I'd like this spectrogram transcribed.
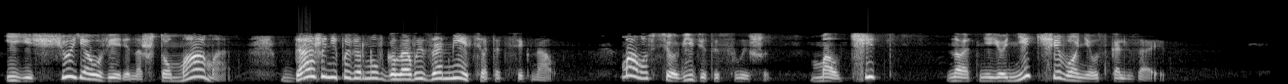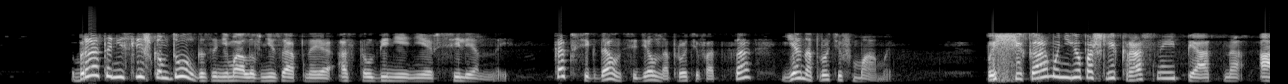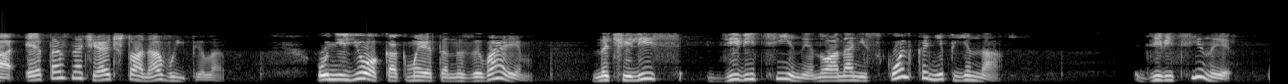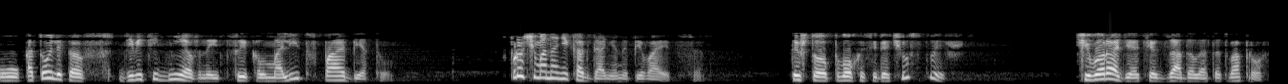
И еще я уверена, что мама, даже не повернув головы, заметит этот сигнал. Мама все видит и слышит, молчит но от нее ничего не ускользает. Брата не слишком долго занимало внезапное остолбенение вселенной. Как всегда, он сидел напротив отца, я напротив мамы. По щекам у нее пошли красные пятна, а это означает, что она выпила. У нее, как мы это называем, начались девятины, но она нисколько не пьяна. Девятины у католиков девятидневный цикл молитв по обету. Впрочем, она никогда не напивается. Ты что, плохо себя чувствуешь? Чего ради отец задал этот вопрос?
